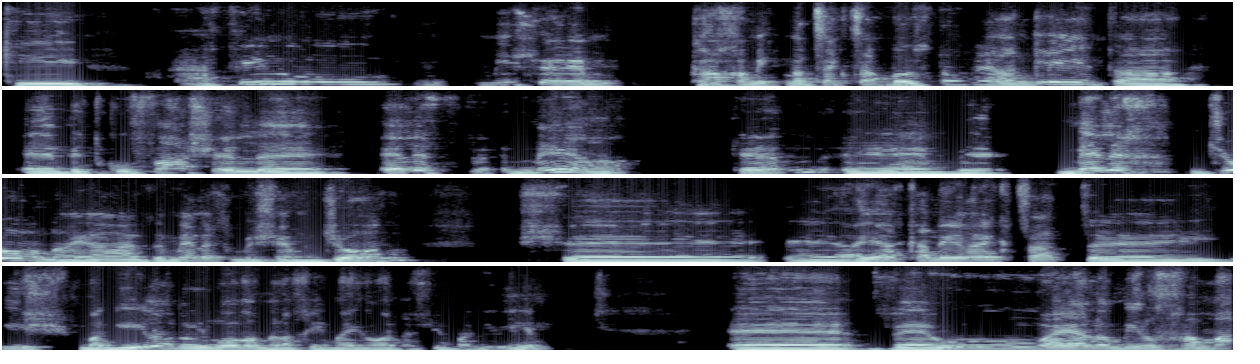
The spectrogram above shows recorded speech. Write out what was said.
כי אפילו מי שככה מתמצא קצת בהיסטוריה האנגלית, אה, בתקופה של 1100, אה, כן, מלך ג'ון, היה איזה מלך בשם ג'ון, שהיה כנראה קצת איש מגעיל, אבל רוב המלכים היו אנשים מגעילים. אה, והוא, היה לו מלחמה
